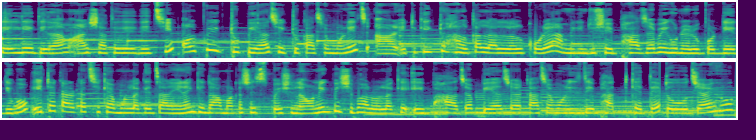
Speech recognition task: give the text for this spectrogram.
তেল দিয়ে দিলাম, আর সাথে দিয়ে দিচ্ছি অল্প একটু পেঁয়াজ, একটু কাঁচামরিচ, আর এটাকে একটু হালকা লাল লাল করে আমি কিন্তু সেই ভাজা বেগুনের উপর দিয়ে দিব। এটা কার কাছে কেমন লাগে জানি না কিন্তু আমার কাছে স্পেশালি অনেক বেশি ভালো লাগে এই ভাজা পেঁয়াজ আর কাঁচামরিচ দিয়ে ভাত খেতে। তো যাই হোক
